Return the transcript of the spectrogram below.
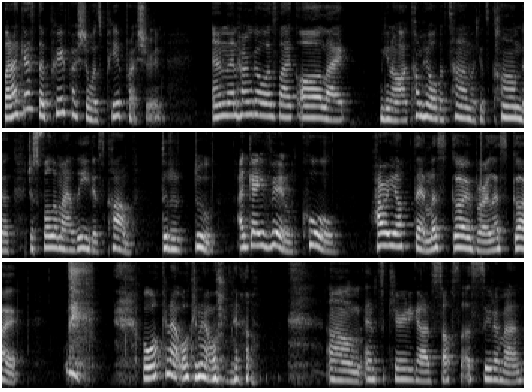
but I guess the peer pressure was peer pressuring. And then homegirl was like, oh, like, you know, I come here all the time, like it's calm, like just follow my lead, it's calm. Do do do. I gave in, cool. Hurry up then, let's go, bro, let's go. We're walking out, walking out, walking out. Um, and security guard stops us, pseudo man.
